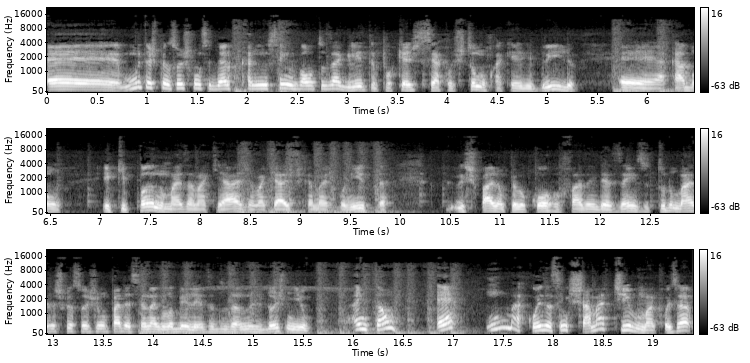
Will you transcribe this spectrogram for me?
é, muitas pessoas consideram o caminho sem voltas a glitter, porque se acostumam com aquele brilho, é, acabam equipando mais a maquiagem, a maquiagem fica mais bonita, espalham pelo corpo, fazem desenhos e tudo mais, as pessoas vão parecendo a globeleza dos anos 2000. Então, é uma coisa assim chamativa, uma coisa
